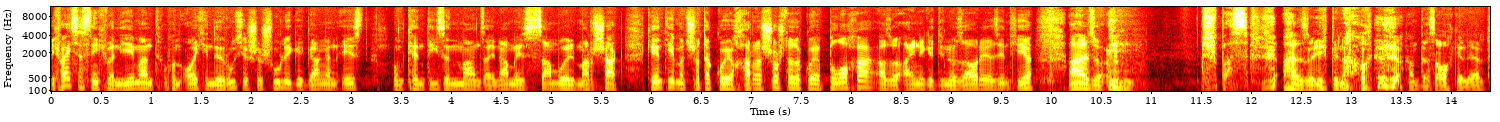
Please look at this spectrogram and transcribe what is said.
Ich weiß es nicht, wenn jemand von euch in die russische Schule gegangen ist und kennt diesen Mann. Sein Name ist Samuel Marschak. Kennt jemand, что такое хорошо, что такое плохо? Also einige Dinosaurier sind hier. Also, Spaß. Also ich bin auch, habe das auch gelernt.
